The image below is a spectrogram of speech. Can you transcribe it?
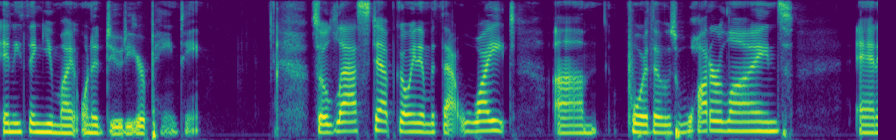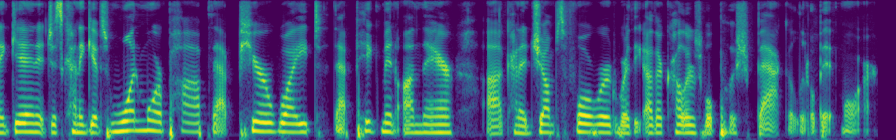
anything you might want to do to your painting. So last step, going in with that white um, for those water lines. And again, it just kind of gives one more pop, that pure white, that pigment on there uh, kind of jumps forward where the other colors will push back a little bit more.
